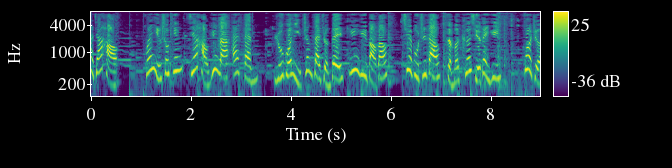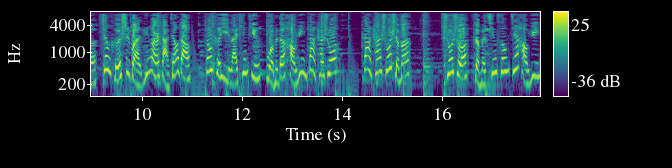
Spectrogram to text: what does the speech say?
大家好，欢迎收听接好运啦 FM。如果你正在准备孕育宝宝，却不知道怎么科学备孕，或者正和试管婴儿打交道，都可以来听听我们的好运大咖说。大咖说什么？说说怎么轻松接好运。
